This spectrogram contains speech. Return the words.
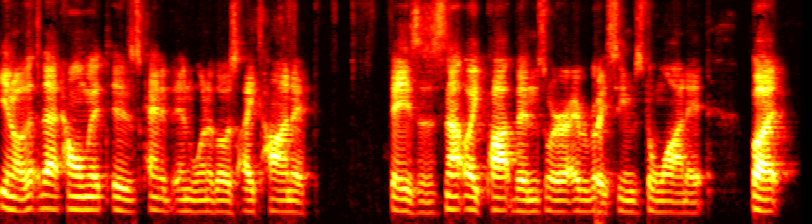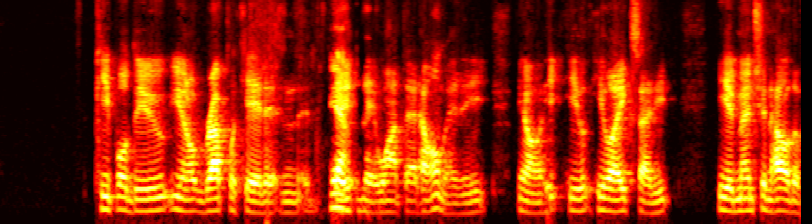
you know that, that helmet is kind of in one of those iconic phases. It's not like Potvins where everybody seems to want it, but people do you know replicate it, and yeah. they, they want that helmet. And he you know he he, he likes that. He he had mentioned how the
